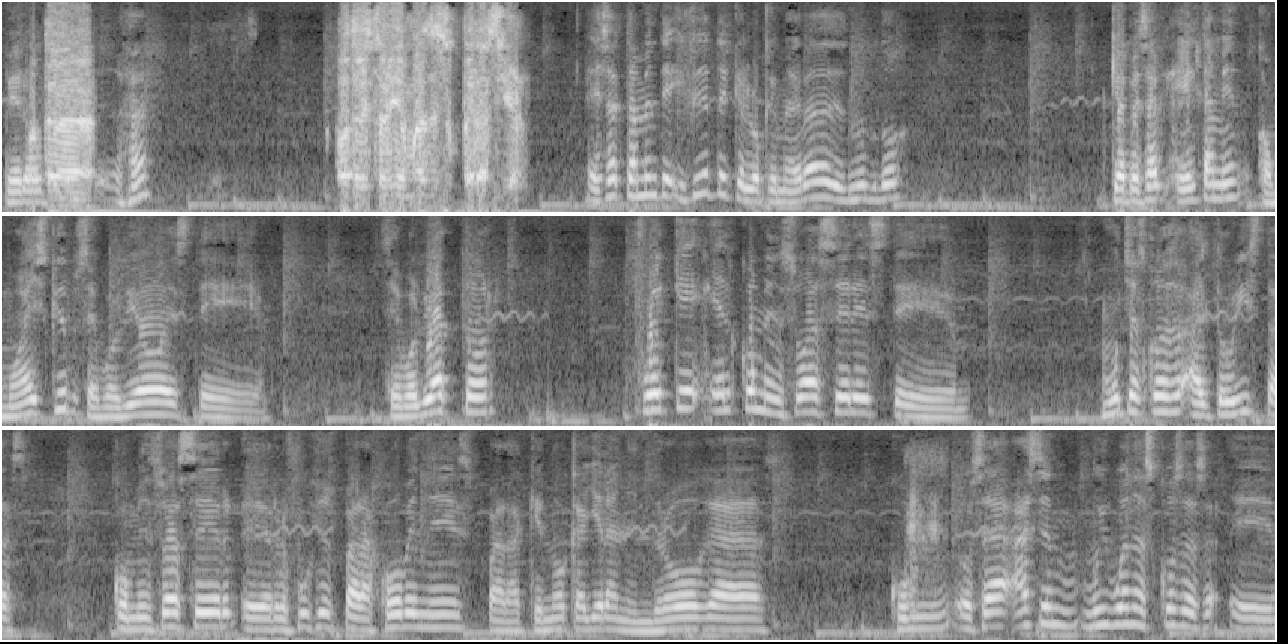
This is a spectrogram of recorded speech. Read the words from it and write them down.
Pero, Otra- ajá, Otra historia más de superación. exactamente. Y fíjate que lo que me agrada de Snoop Dogg, que a pesar que él también, como Ice Cube, se volvió este, se volvió actor, fue que él comenzó a hacer este, muchas cosas altruistas. Comenzó a hacer eh, refugios para jóvenes, para que no cayeran en drogas. O sea, hace muy buenas cosas eh,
